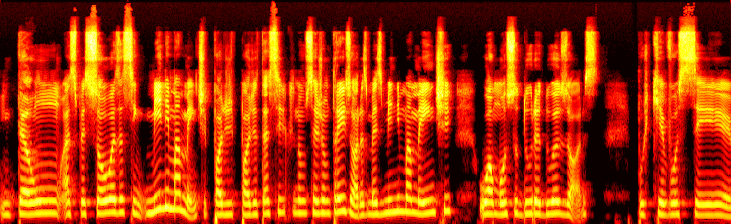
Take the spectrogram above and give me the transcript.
Então, as pessoas, assim, minimamente, pode, pode até ser que não sejam três horas, mas minimamente o almoço dura duas horas. Porque você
